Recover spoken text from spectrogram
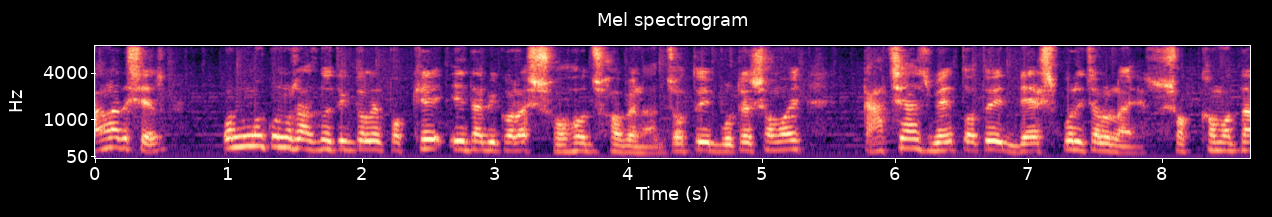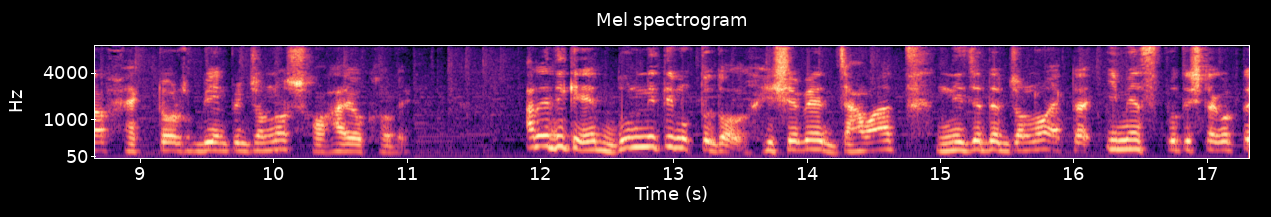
বাংলাদেশের অন্য কোনো রাজনৈতিক দলের পক্ষে এই দাবি করা সহজ হবে না। যতই ভোটের সময় কাছে আসবে, ততই দেশ পরিচালনায় সক্ষমতা ফ্যাক্টর বিএনপির জন্য সহায়ক হবে। আর এদিকে দুর্নীতিমুক্ত দল হিসেবে জামাত নিজেদের জন্য একটা ইমেজ প্রতিষ্ঠা করতে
